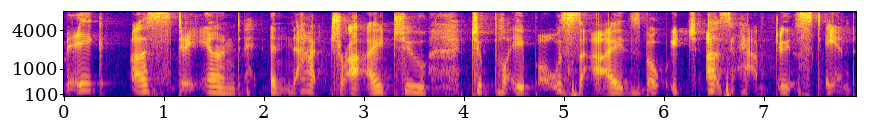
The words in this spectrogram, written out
make a stand and not try to to play both sides but we just have to stand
